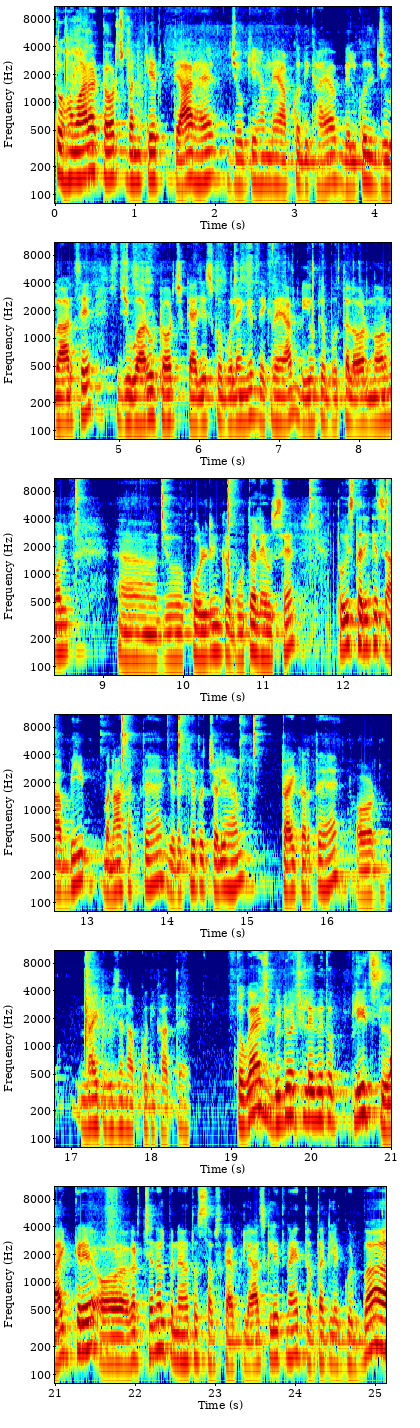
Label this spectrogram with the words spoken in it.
तो हमारा टॉर्च बनके तैयार है, जो कि हमने आपको दिखाया बिल्कुल जुगाड़ से। जुगाड़ू टॉर्च क्या जिसको बोलेंगे? देख रहे हैं आप, डीओ के बोतल और नॉर्मल जो कोल्ड ड्रिंक का बोतल है उससे। तो इस तरीके से आप भी बना सकते हैं। ये देखिए तो चलिए हम ट्राई करते हैं और नाइट विज़न आपको दिखाते हैं। तो गैज वीडियो अच्छी लगी तो प्लीज़ लाइक करें और अगर चैनल पर नए हो तो सब्सक्राइब कर। लें आज के लिए इतना ही, तब तक के लिए गुड बाय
